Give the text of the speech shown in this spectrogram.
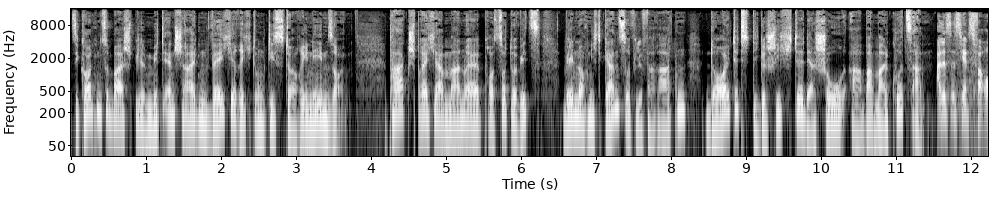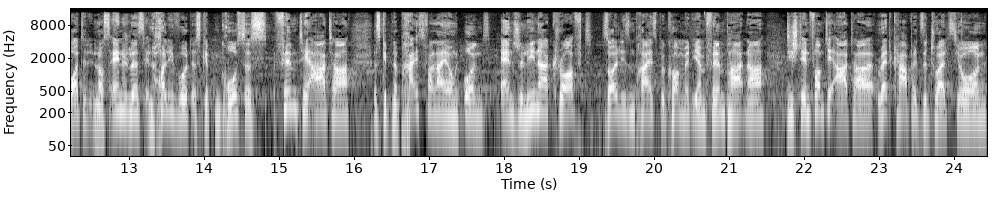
Sie konnten zum Beispiel mitentscheiden, welche Richtung die Story nehmen soll. Parksprecher Manuel Prosotowitz will noch nicht ganz so viel verraten, deutet die Geschichte der Show aber mal kurz an. Alles ist jetzt verortet in Los Angeles, in Hollywood. Es gibt ein großes Filmtheater, es gibt eine Preisverleihung und Angelina Croft soll diesen Preis bekommen mit ihrem Filmpartner. Die stehen vorm Theater, Red Carpet Situation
